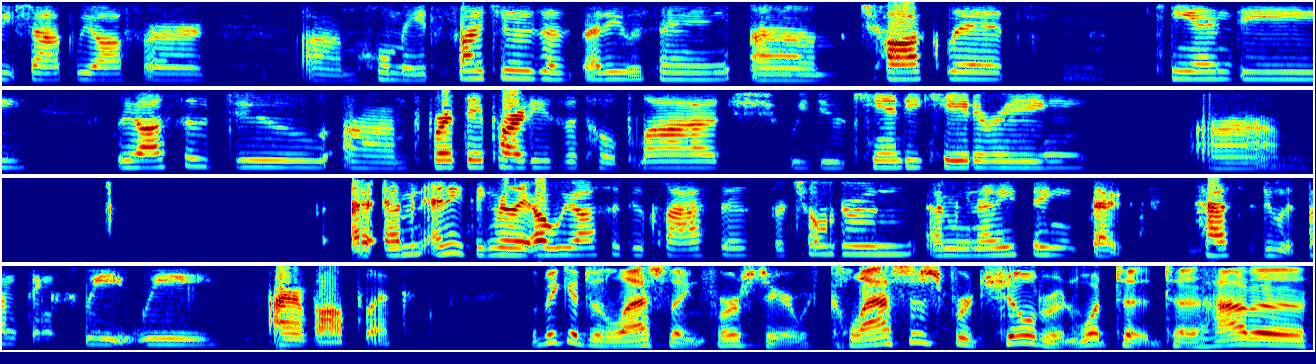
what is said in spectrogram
sweet shop. We offer um, homemade fudges, as Betti was saying, um, chocolates, candy. We also do um, birthday parties with Hope Lodge. We do candy catering. Um, I, mean, anything really. Oh, we also do classes for children. I mean, anything that has to do with something sweet, we are involved with. Let me get to the last thing first here. Classes for children. What to, to how to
